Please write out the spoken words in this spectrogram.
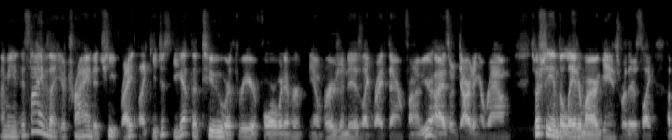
I mean, it's not even that you're trying to cheat, right? Like you just you got the two or three or four, whatever you know version it is, like right there in front of you. Your eyes are darting around, especially in the later Mario games where there's like a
